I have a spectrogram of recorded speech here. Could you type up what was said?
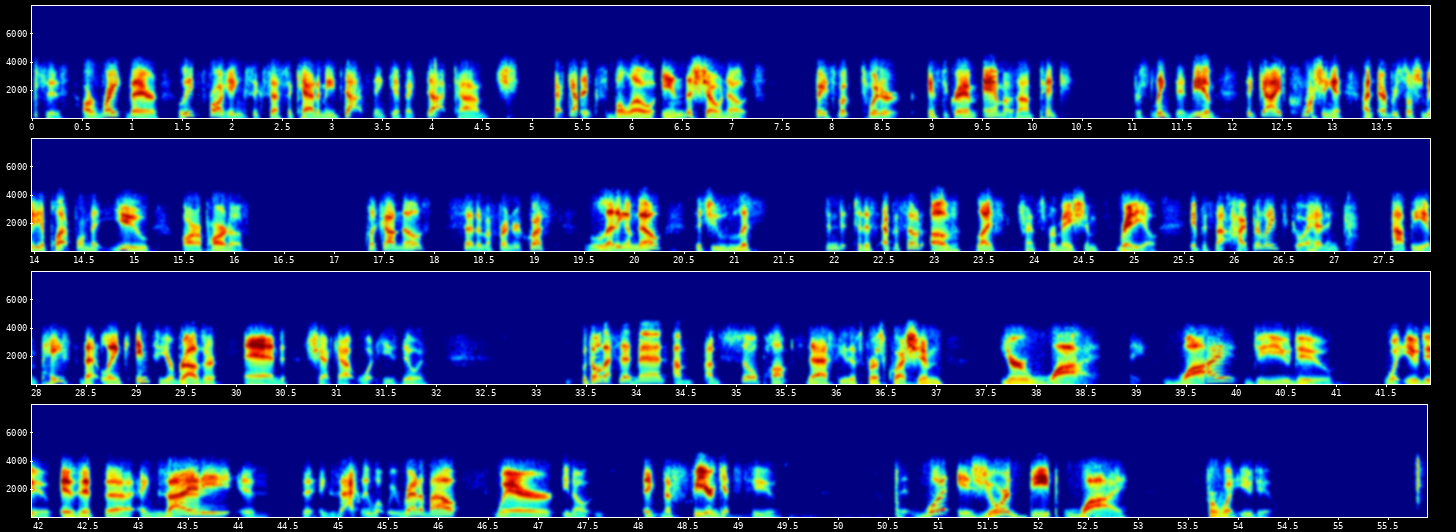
Courses are right there, leapfroggingsuccessacademy.thinkific.com. Check out links below in the show notes. Facebook, Twitter, Instagram, Amazon, Pinterest, LinkedIn, Medium. The guy's crushing it on every social media platform that you are a part of. Click on those, send him a friend request, letting him know that you listened to this episode of Life Transformation Radio. If it's not hyperlinked, go ahead and copy and paste that link into your browser and check out what he's doing. With all that said, man, I'm I'm so pumped to ask you this first question. Your why. Why do you do what you do? Is it the anxiety? Is it exactly what we read about where, you know, it, the fear gets to you? What is your deep why for what you do?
